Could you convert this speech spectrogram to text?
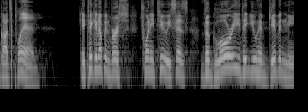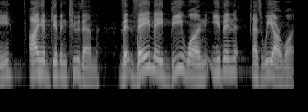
God's plan. Okay, picking up in verse 22, he says, The glory that you have given me, I have given to them, that they may be one even as we are one.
